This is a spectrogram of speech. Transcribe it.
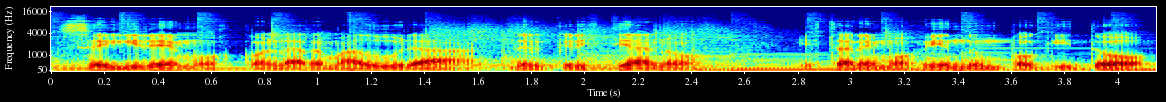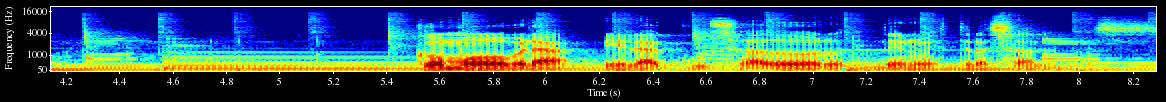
seguiremos con la armadura del cristiano y estaremos viendo un poquito cómo obra el acusador de nuestras almas.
